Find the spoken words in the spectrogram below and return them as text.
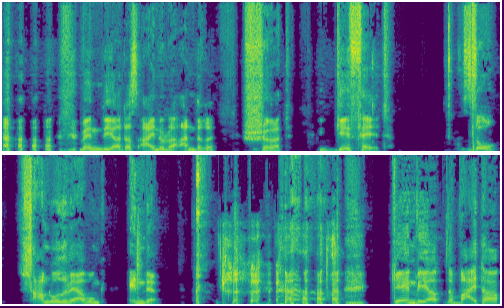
wenn dir das ein oder andere Shirt gefällt. So, schamlose Werbung, Ende. Gehen wir weiter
